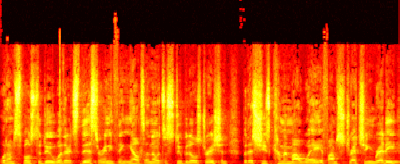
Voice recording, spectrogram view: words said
what I'm supposed to do, whether it's this or anything else. I know it's a stupid illustration, but as she's coming my way, if I'm stretching ready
